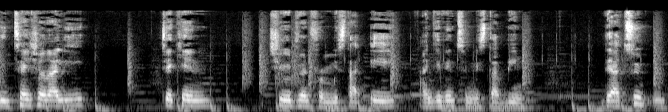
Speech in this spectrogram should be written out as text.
intentionally taking children from Mr. A and giving to Mr. B. There are two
